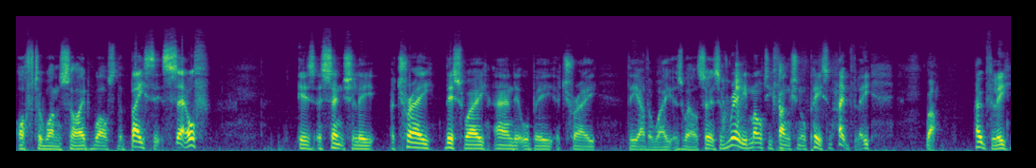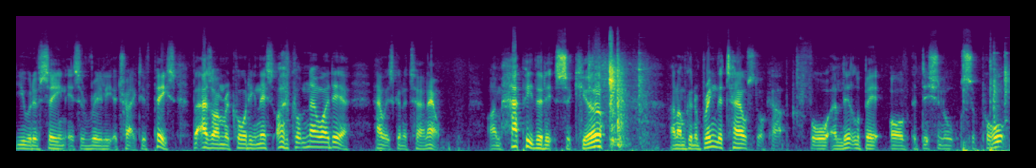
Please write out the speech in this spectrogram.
off to one side whilst the base itself is essentially a tray this way and it will be a tray the other way as well. So it's a really multifunctional piece and hopefully well hopefully you would have seen it's a really attractive piece. But as I'm recording this I've got no idea how it's going to turn out. I'm happy that it's secure and I'm going to bring the tailstock up for a little bit of additional support.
